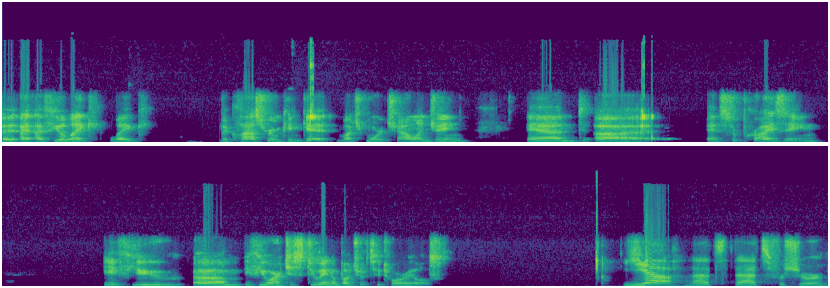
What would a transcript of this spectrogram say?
I, I feel like like the classroom can get much more challenging and uh, and surprising if you um, if you aren't just doing a bunch of tutorials. Yeah, that's that's for sure.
